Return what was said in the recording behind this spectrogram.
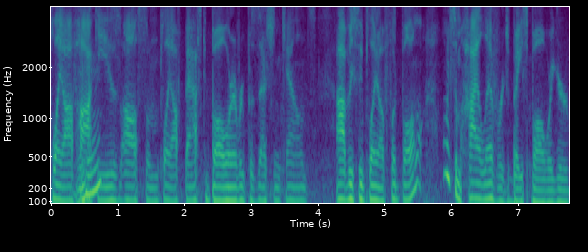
playoff Mm-hmm. hockey is awesome. Playoff basketball, where every possession counts. Obviously, playoff football. I want, I want some high leverage baseball where you're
